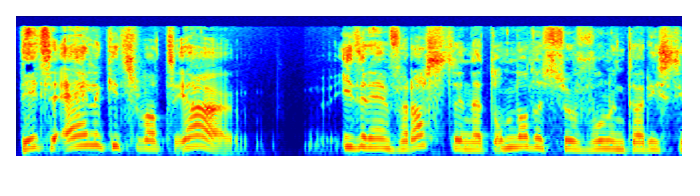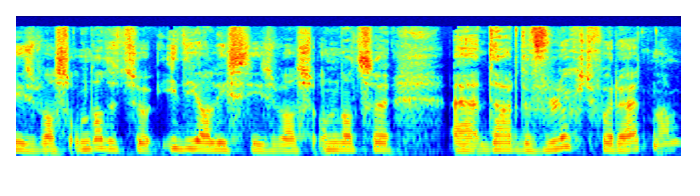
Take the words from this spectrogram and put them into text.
deed ze eigenlijk iets wat ja, iedereen verraste. Net omdat het zo voluntaristisch was, omdat het zo idealistisch was, omdat ze uh, daar de vlucht vooruit nam.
